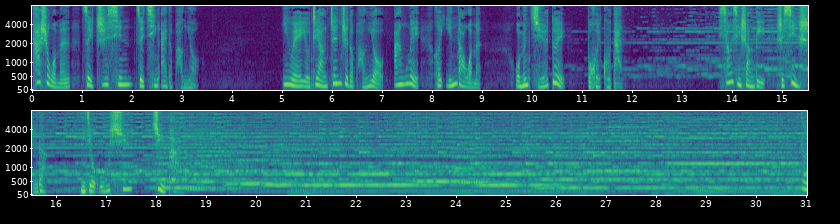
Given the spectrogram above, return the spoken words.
他是我们最知心、最亲爱的朋友。因为有这样真挚的朋友安慰和引导我们，我们绝对。不会孤单，相信上帝是信实的，你就无需惧怕了。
